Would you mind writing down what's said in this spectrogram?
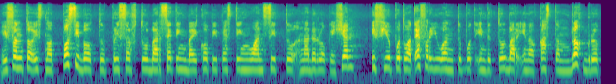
Even though it's not possible to preserve toolbar setting by copy pasting one seat to another location, if you put whatever you want to put in the toolbar in a custom block group,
